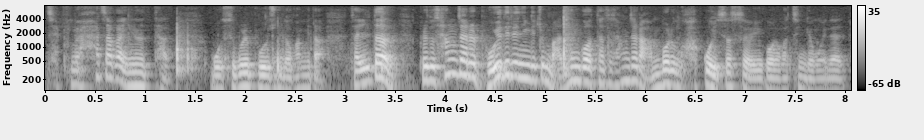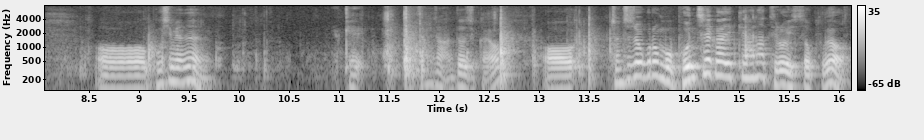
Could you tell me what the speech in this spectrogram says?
제품에 하자가 있는 듯한 모습을 보여준다고 합니다. 자 일단 그래도 상자를 보여드리는 게 좀 맞는 것 같아서 상자를 안 버리고 갖고 있었어요. 이거 같은 경우에는 어, 보시면은 이렇게 상자 안 떨어질까요? 어, 전체적으로 뭐 본체가 이렇게 하나 들어 있었고요.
